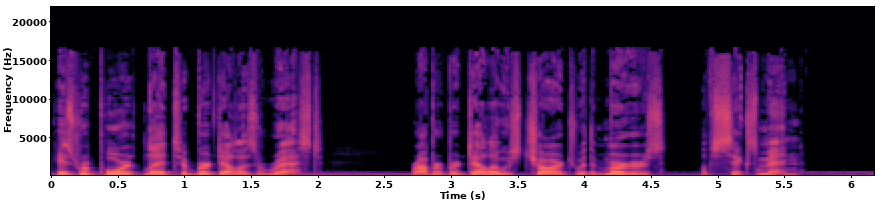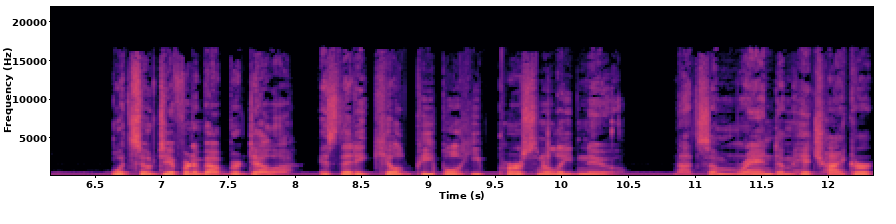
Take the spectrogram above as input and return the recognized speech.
His report led to Berdella's arrest. Robert Berdella was charged with the murders of six men. What's so different about Berdella is that he killed people he personally knew, not some random hitchhiker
